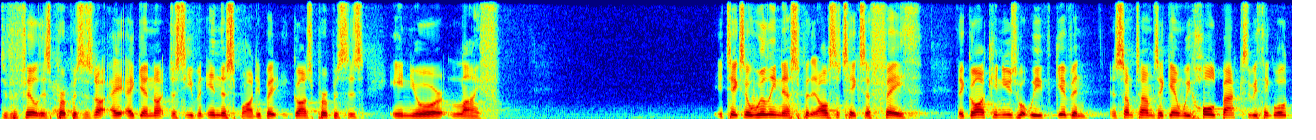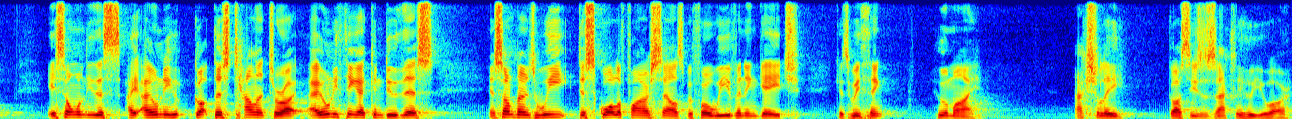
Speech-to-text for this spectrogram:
to fulfill His purposes. Not, again, not just even in this body, but God's purposes in your life. It takes a willingness, but it also takes a faith that God can use what we've given. And sometimes, again, we hold back because we think, well, it's only this, I, I only got this talent, or I, I only think I can do this. And sometimes we disqualify ourselves before we even engage because we think, who am I? Actually, God sees exactly who you are.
